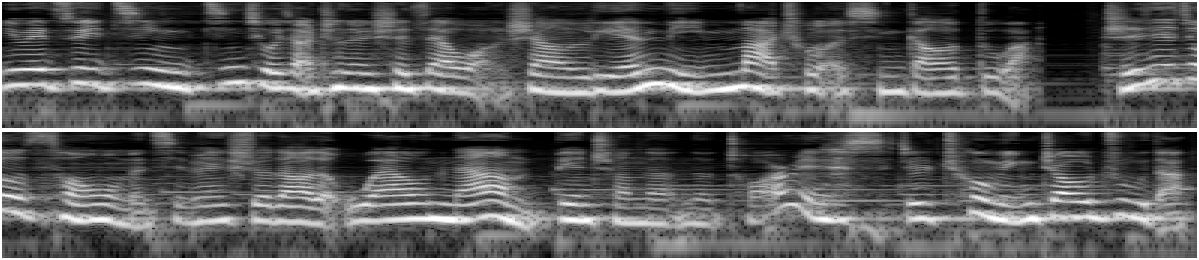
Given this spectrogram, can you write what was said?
因为最近金球奖真的是在网上联名骂出了新高度啊，直接就从我们前面说到的 well known 变成了 notorious，就是臭名昭着的。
